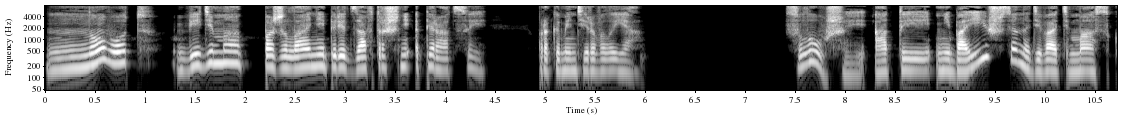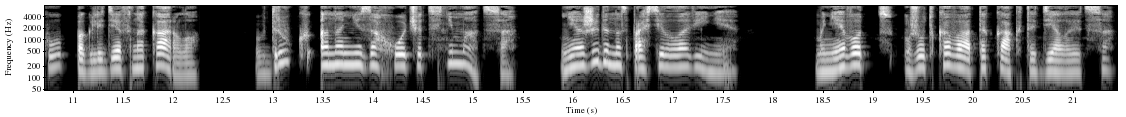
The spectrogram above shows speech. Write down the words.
«Ну вот, видимо, пожелание перед завтрашней операцией», — прокомментировала я. «Слушай, а ты не боишься надевать маску, поглядев на Карло? Вдруг она не захочет сниматься?» — неожиданно спросила Лавиния. Мне вот жутковато как-то делается.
